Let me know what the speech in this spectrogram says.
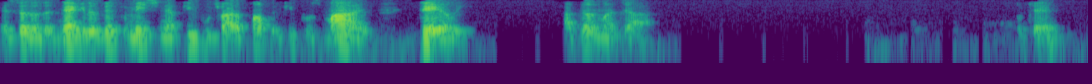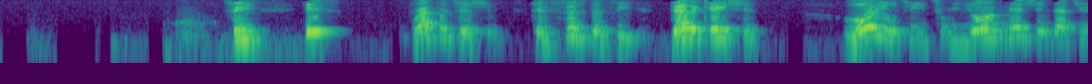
instead of the negative information that people try to pump in people's minds daily, I've done my job. Okay? See, it's repetition, consistency, dedication, loyalty to your mission that you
